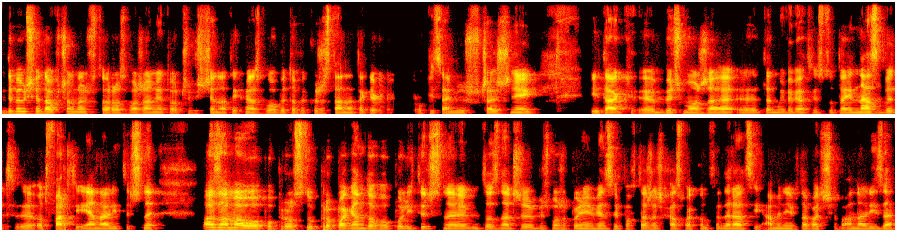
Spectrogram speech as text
Gdybym się dał wciągnąć w to rozważanie, to oczywiście natychmiast byłoby to wykorzystane, tak jak opisałem już wcześniej. I tak y, być może y, ten mój wywiad jest tutaj nazbyt y, otwarty i analityczny, a za mało po prostu propagandowo-polityczny, to znaczy być może powinien więcej powtarzać hasła Konfederacji, a mniej wdawać się w analizę.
